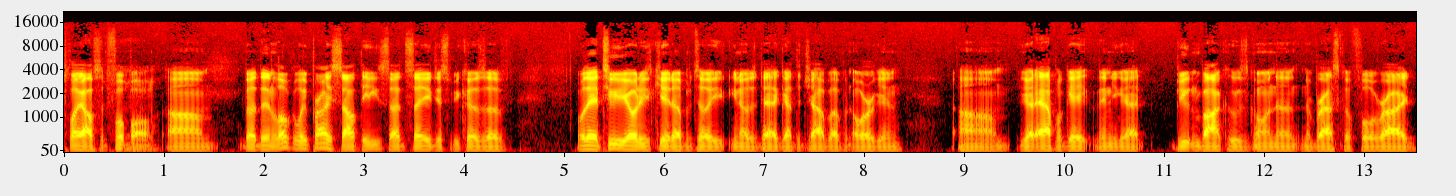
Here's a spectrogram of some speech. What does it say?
playoffs in football. Um, but then locally, probably Southeast, I'd say, just because of well, they had two Yodes kid up until you know his dad got the job up in Oregon. Um, you got Applegate, then you got Butenbach, who's going to Nebraska full ride.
